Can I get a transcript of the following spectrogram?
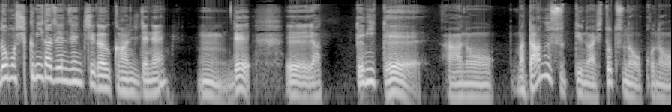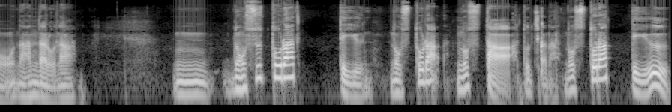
どうも仕組みが全然違う感じでね、うん。で、えーやってみて、あの、まあ、ダムスっていうのは一つの、この、なんだろうな、ん、ノストラっていう、ノストラ、ノスター、どっちかな、ノストラっていう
